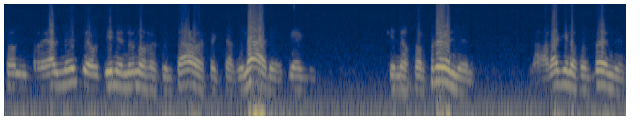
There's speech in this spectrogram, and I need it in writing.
son realmente obtienen unos resultados espectaculares que, que nos sorprenden la verdad que nos sorprenden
